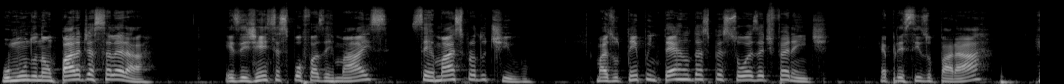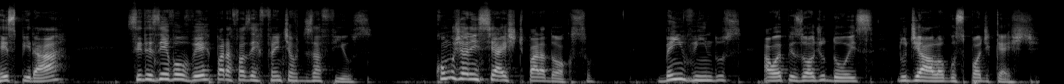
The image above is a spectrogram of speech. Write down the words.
O mundo não para de acelerar. Exigências por fazer mais, ser mais produtivo. Mas o tempo interno das pessoas é diferente. É preciso parar, respirar, se desenvolver para fazer frente aos desafios. Como gerenciar este paradoxo? Bem-vindos ao episódio 2 do Diálogos Podcast.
